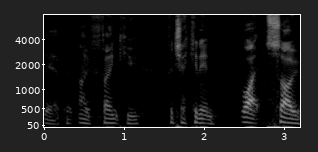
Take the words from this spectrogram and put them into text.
Yeah, but no, thank you for checking in. Right, so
